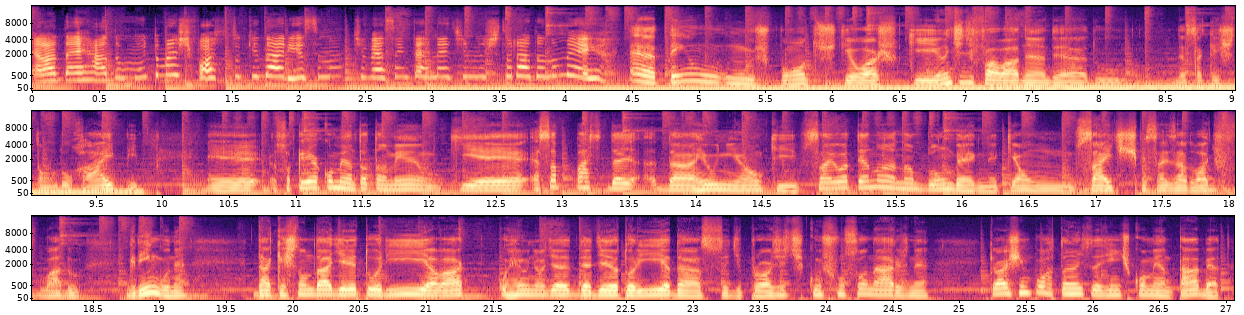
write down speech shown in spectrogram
ela dá errado muito mais forte do que daria se não tivesse a internet misturada no meio. É, tem um, uns pontos que eu acho que, antes de falar né, de, do, dessa questão do hype, é, eu só queria comentar também que é essa parte da, da reunião que saiu até na, na Bloomberg, né, que é um site especializado lá, de, lá do gringo, né? da questão da diretoria lá, reunião da diretoria da CD Projekt com os funcionários, né? Que eu acho importante da gente comentar, Beto,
